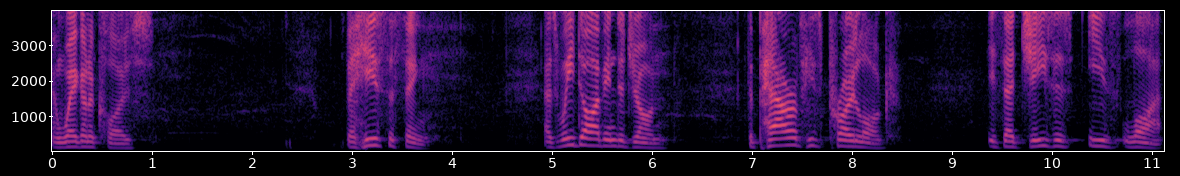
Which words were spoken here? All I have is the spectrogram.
and we're going to close. But here's the thing as we dive into John, the power of his prologue is that Jesus is light,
